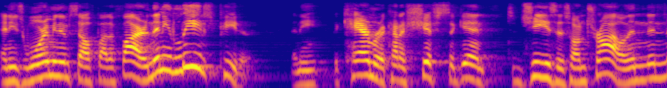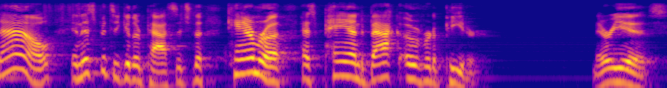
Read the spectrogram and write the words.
And he's warming himself by the fire. And then he leaves Peter. And he, the camera kind of shifts again to Jesus on trial. And then now, in this particular passage, the camera has panned back over to Peter. There he is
